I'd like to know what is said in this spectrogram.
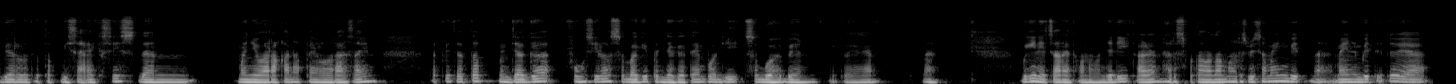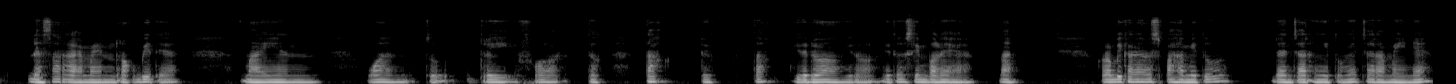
biar lo tetap bisa eksis dan menyuarakan apa yang lo rasain tapi tetap menjaga fungsi lo sebagai penjaga tempo di sebuah band gitu ya kan? Nah begini caranya teman-teman. Jadi kalian harus pertama-tama harus bisa main beat. Nah main beat itu ya dasar kayak main rock beat ya. Main one two three four tek tak gitu doang gitu loh. Itu simpelnya ya. Nah kalau lebih kalian harus paham itu dan cara ngitungnya cara mainnya.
